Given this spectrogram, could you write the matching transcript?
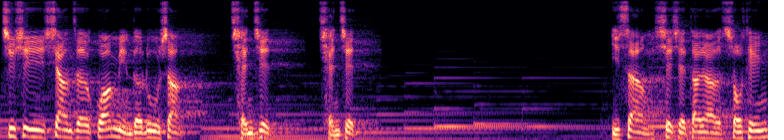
继续向着光明的路上前进，前进。以上，谢谢大家的收听。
